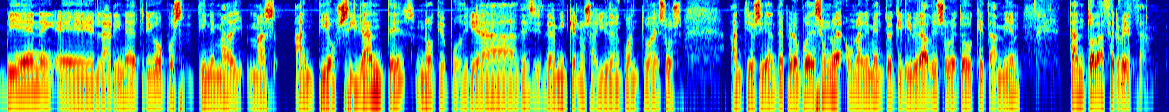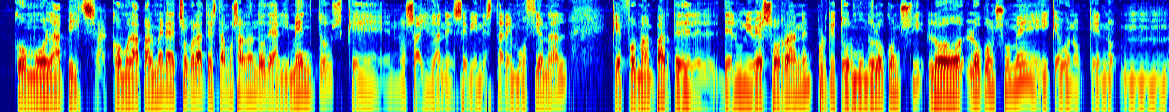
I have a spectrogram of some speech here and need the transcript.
bien, la harina de trigo pues tiene más, antioxidantes, ¿no? Que podría decir también que nos ayuda en cuanto a esos antioxidantes, pero puede ser un alimento equilibrado y sobre todo que también tanto la cerveza como la pizza, como la palmera de chocolate, estamos hablando de alimentos que nos ayudan en ese bienestar emocional, que forman parte del, universo runner, porque todo el mundo lo, lo, consume y que, bueno, que mm,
